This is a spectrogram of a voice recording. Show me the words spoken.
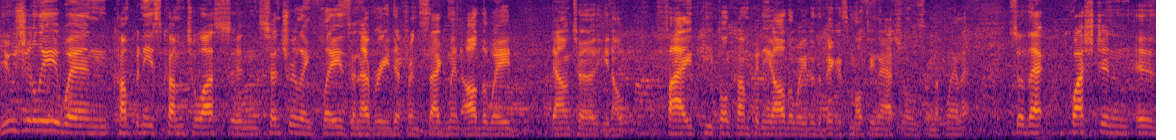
Usually when companies come to us and CenturyLink plays in every different segment all the way down to, you know, five people company all the way to the biggest multinationals on the planet. So that question is,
